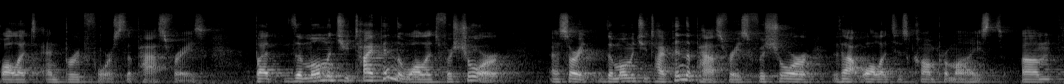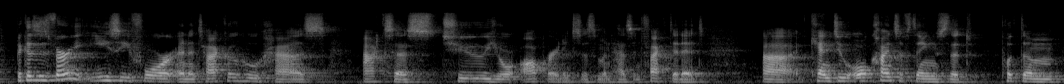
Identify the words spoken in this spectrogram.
wallet and brute force the passphrase. But the moment you type in the wallet, for sure, uh, sorry, the moment you type in the passphrase, for sure that wallet is compromised. Um, because it's very easy for an attacker who has access to your operating system and has infected it, uh, can do all kinds of things that put them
